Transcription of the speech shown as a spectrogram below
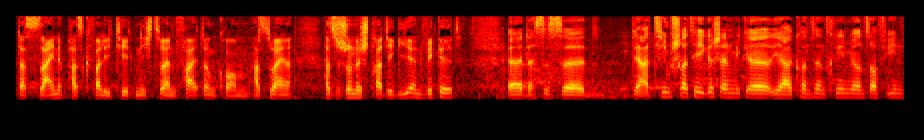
dass seine Passqualitäten nicht zur Entfaltung kommen? Hast du, eine, hast du schon eine Strategie entwickelt? Äh, das ist äh, ja, teamstrategisch entwickelt, ja, konzentrieren wir uns auf ihn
